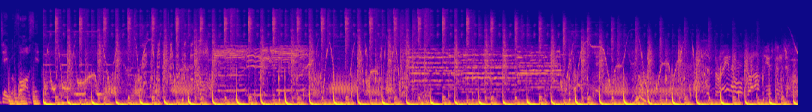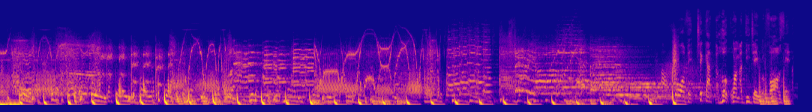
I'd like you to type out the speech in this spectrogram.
DJ revolves it. While my DJ revolves it.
